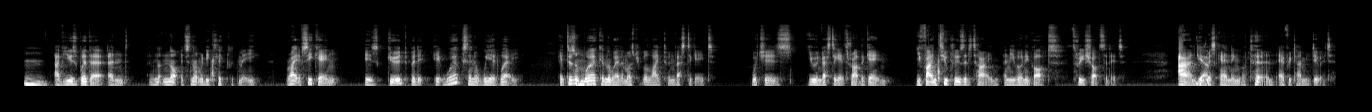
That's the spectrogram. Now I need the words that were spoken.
Mm. I've used Wither and not it's not really clicked with me. Rite of Seeking is good, but it, it works in a weird way. It doesn't work in the way that most people like to investigate, which is you investigate throughout the game. You find two clues at a time, and you've only got three shots at it. And you Yeah. risk ending your turn every time you do it.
